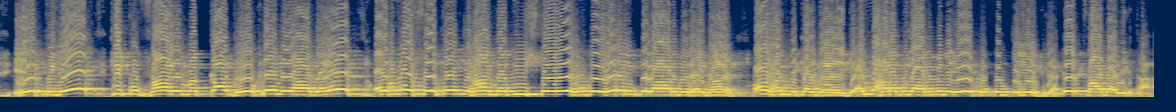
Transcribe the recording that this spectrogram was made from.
ایک تو یہ کہ کفار مکہ دھوکے میں آ جائے اور وہ سوچے کہ ہاں نبی سوئے ہوئے ہیں، انتظار میں رہ جائیں اور ہم نکل جائیں گے اللہ رب العالمین نے ایک حکم تو یہ دیا، ایک فائدہ یہ تھا۔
